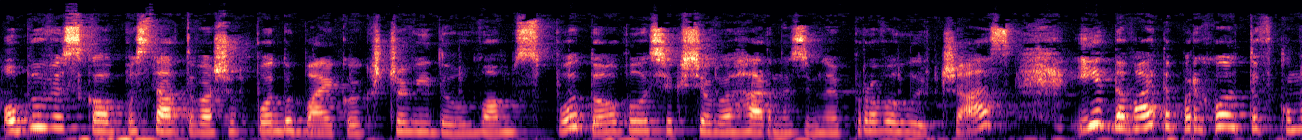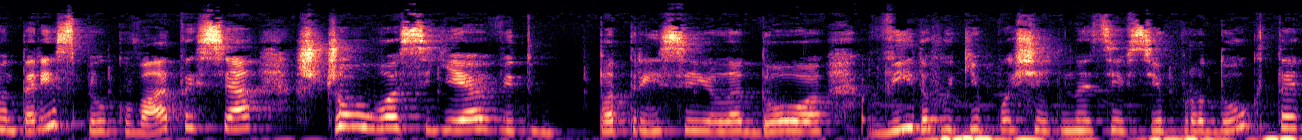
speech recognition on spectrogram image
Обов'язково поставте вашу вподобайку, якщо відео вам сподобалось, якщо ви гарно зі мною провели час. І давайте переходити в коментарі, спілкуватися, що у вас є від Патрісії Ледо, відгуки пишіть на ці всі продукти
